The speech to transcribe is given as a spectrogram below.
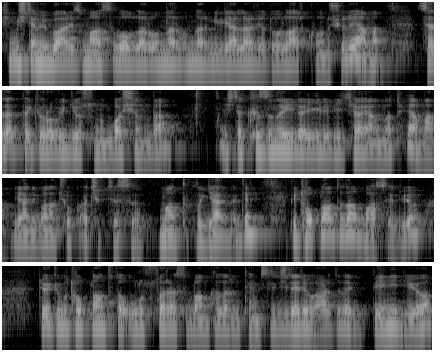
Şimdi işte mübariz masıvovlar onlar bunlar milyarlarca dolar konuşuluyor ama Sedat Peker o videosunun başında işte kızınıyla ilgili bir hikaye anlatıyor ama yani bana çok açıkçası mantıklı gelmedi. Bir toplantıdan bahsediyor. Diyor ki bu toplantıda uluslararası bankaların temsilcileri vardı ve beni diyor,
